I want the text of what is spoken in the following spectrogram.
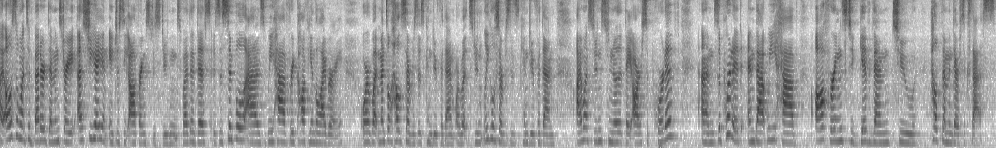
I also want to better demonstrate SGA and HSC offerings to students, whether this is as simple as we have free coffee in the library, or what mental health services can do for them, or what student legal services can do for them. I want students to know that they are supportive, um, supported, and that we have offerings to give them to help them in their success.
